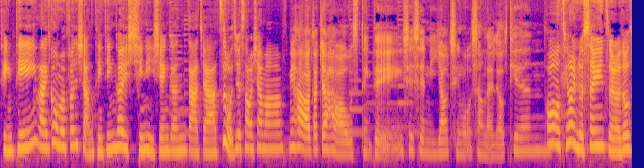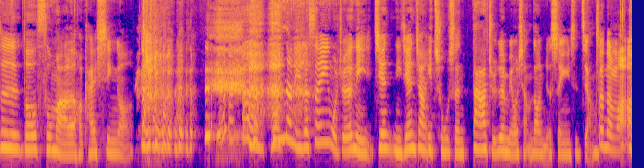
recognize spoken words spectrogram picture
婷婷来跟我们分享。婷婷可以请你先跟大家自我介绍一下吗？你好，大家好，我是婷婷，谢谢你邀请我上来聊天。哦，听到你的声音，整个都是都酥麻了，好开心哦。真的，你的声音，我觉得你今你今天这样一出声，大家绝对没有想到你的声音是这样，真的吗？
